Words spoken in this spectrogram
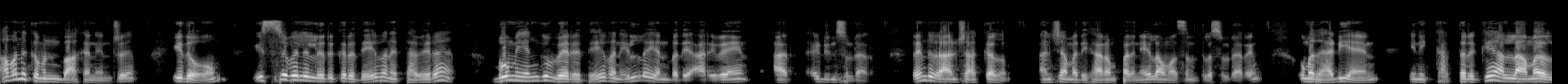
அவனுக்கு முன்பாக நின்று இதோ இஸ்ரேலில் இருக்கிற தேவனை தவிர பூமி எங்கும் வேறு தேவன் இல்லை என்பதை அறிவேன் அப்படின்னு சொல்றாரு. ரெண்டு ராஜாக்கள் அஞ்சாம் அதிகாரம் பதினேழாம் வசனத்துல சொல்றாரு உமது அடியன் இனி கர்த்தருக்கே அல்லாமல்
